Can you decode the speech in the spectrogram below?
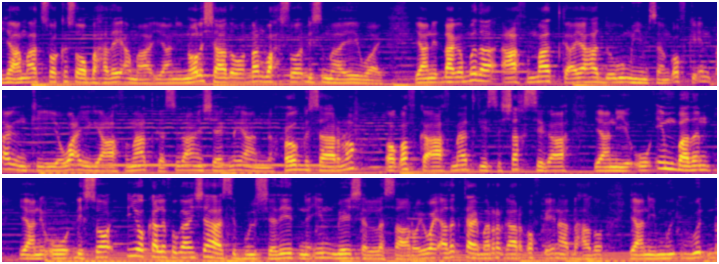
jaamacad soo ka soo baxday ama yani noloshaada oo dhan wax soo dhismaayay waayo yani dhaqamada caafimaadka ayaa hadda ugu muhiimsan. Qofka in dhaqankii iyo wacyigii caafimaadka sida aan sheegnay aan xooga saarno oo qofka caafimaadkiisa shakhsiga ah yani uu in badan yani uu dhiso iyo kala fogaanshahaasi bulshadeedna in meesha la saaro. Way adag tahay marar qaar qofka inaad dhahdo yani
